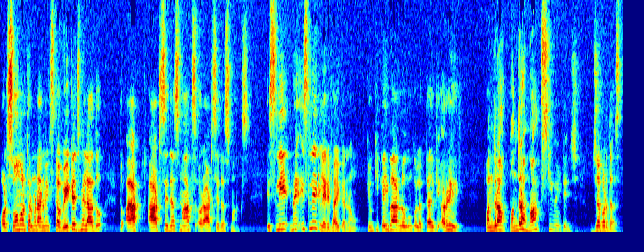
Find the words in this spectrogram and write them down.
और सोम और थर्मोडाइनमिक्स का वेटेज मिला दो तो आठ आठ से दस मार्क्स और आठ से दस मार्क्स इसलिए, मैं इसलिए क्लेरिफाई कर रहा हूँ, क्योंकि कई बार लोगों को लगता है कि, अरे, पंद्रह पंद्रह मार्क्स की वेटेज ज़बरदस्त।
